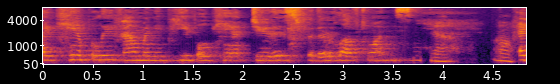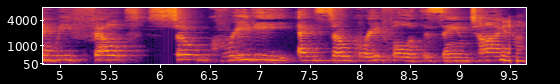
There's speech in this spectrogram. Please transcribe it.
I can't believe how many people can't do this for their loved ones. Yeah. Awful. And we felt so greedy and so grateful at the same time. Yeah.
